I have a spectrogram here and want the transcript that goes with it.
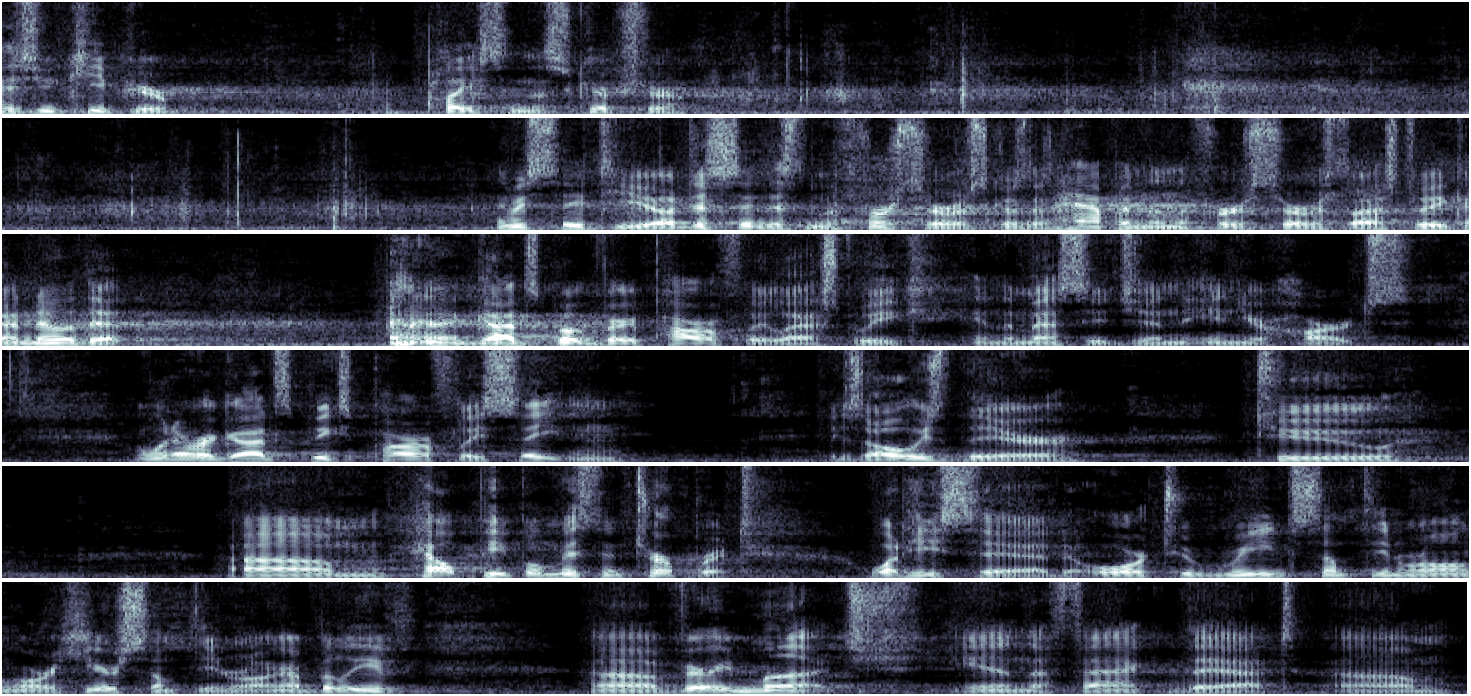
as you keep your place in the scripture, let me say to you, I'll just say this in the first service because it happened in the first service last week. I know that God spoke very powerfully last week in the message and in your hearts. And whenever God speaks powerfully, Satan is always there to um, help people misinterpret what he said or to read something wrong or hear something wrong. I believe uh, very much in the fact that um,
